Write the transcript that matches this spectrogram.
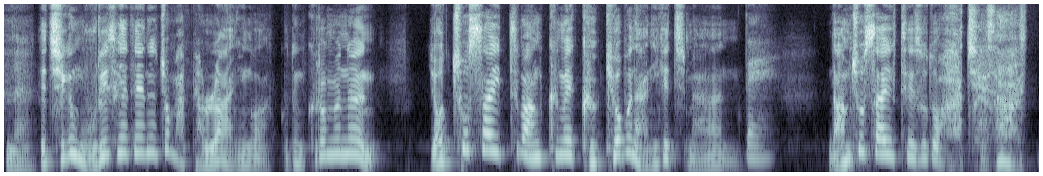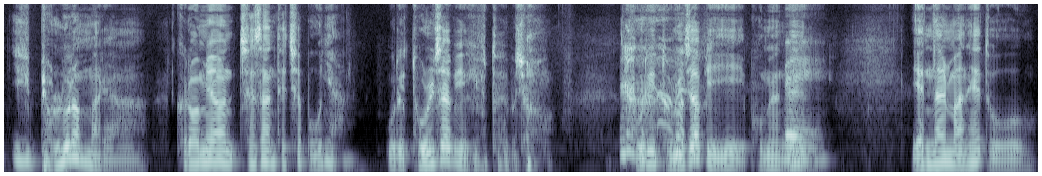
네. 근데 지금 우리 세대는 좀 별로 아닌 것 같거든. 그러면은 여초 사이트만큼의 극협은 아니겠지만 네. 남초 사이트에서도 아 제사 이게 별로란 말이야. 그러면 제사는 대체 뭐냐? 우리 돌잡이 얘기부터 해보죠. 우리 돌잡이 보면은 네. 옛날만 해도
